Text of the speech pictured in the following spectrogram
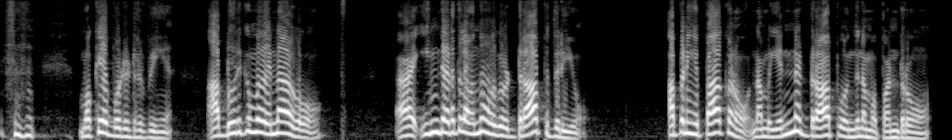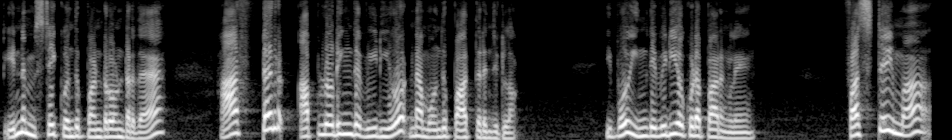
மொக்கையை போட்டுட்ருப்பீங்க அப்படி இருக்கும்போது என்ன ஆகும்? இந்த இடத்துல வந்து உங்களுக்கு ஒரு ட்ராப் தெரியும். அப்போ நீங்கள் பார்க்கணும் நம்ம என்ன ட்ராப் வந்து நம்ம பண்ணுறோம் என்ன மிஸ்டேக் வந்து பண்ணுறோன்றத ஆஃப்டர் அப்லோடிங் த வீடியோ நம்ம வந்து பார்த்து தெரிஞ்சுக்கலாம். இப்போது இந்த வீடியோ கூட பாருங்களேன். ஃபஸ்ட் டைமாக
